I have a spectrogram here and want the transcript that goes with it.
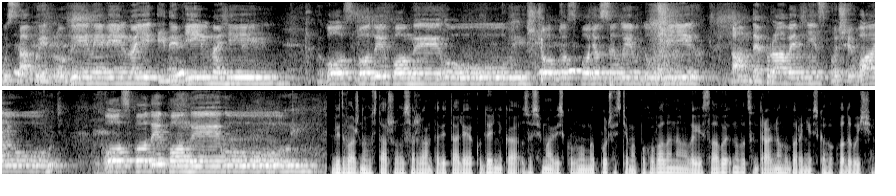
усякої провини вільної і невільної. Господи, помилуй, щоб Господь оселив душі їх там, де праведні спочивають. Господи, помилуй. Відважного старшого сержанта Віталія Кудельніка з усіма військовими почестями поховали на Алеї Слави новоцентрального Баранівського кладовища.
